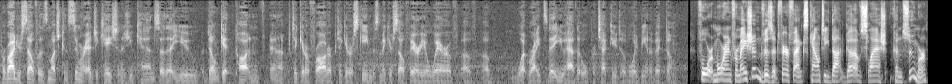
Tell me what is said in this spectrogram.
provide yourself with as much consumer education as you can so that you don't get caught in, in a particular fraud or particular scheme. Just make yourself very aware of, of, of what rights that you have that will protect you to avoid being a victim. For more information, visit fairfaxcounty.gov slash consumer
